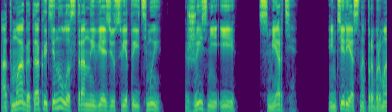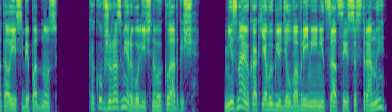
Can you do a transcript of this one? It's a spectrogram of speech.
От мага так и тянуло странной вязью света и тьмы, жизни и смерти. Интересно, пробормотал я себе под нос, каков же размер его личного кладбища? Не знаю, как я выглядел во время инициации со стороны,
